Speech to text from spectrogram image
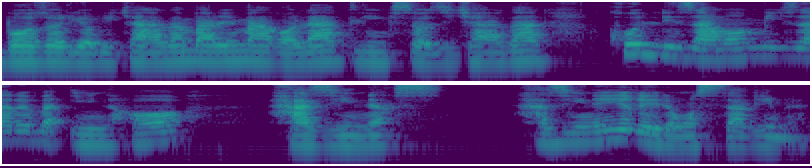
بازاریابی کردن برای مقالت لینک سازی کردن کلی زمان میگذره و اینها هزینه است. هزینه غیر مستقیمه.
